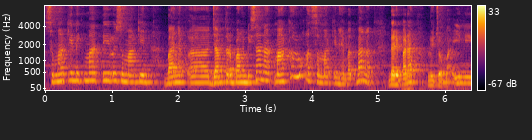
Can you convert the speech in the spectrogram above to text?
semakin nikmati lu semakin banyak eh, jam terbang di sana maka lu akan semakin hebat banget daripada lu coba ini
